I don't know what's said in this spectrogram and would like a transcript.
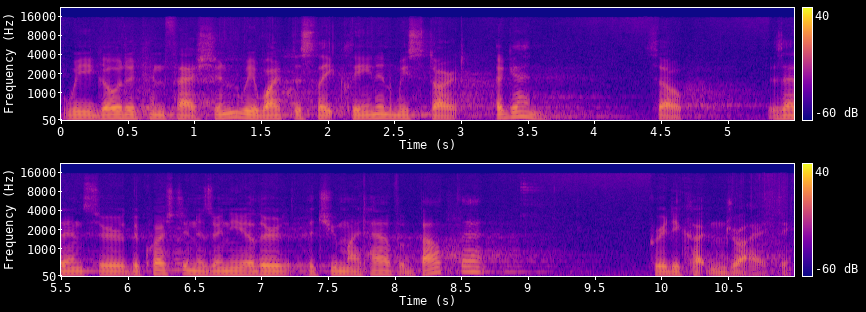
We go to confession, we wipe the slate clean, and we start again. So, does that answer the question? Is there any other that you might have about that? Pretty cut and dry, I think.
